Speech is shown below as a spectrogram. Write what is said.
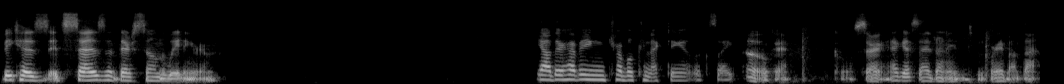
Because it says that they're still in the waiting room. Yeah, they're having trouble connecting, it looks like. Oh, okay. Cool. Sorry. I guess I don't need to worry about that.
